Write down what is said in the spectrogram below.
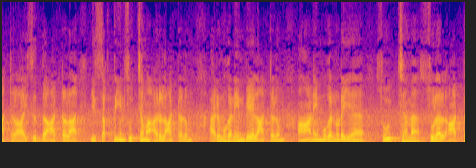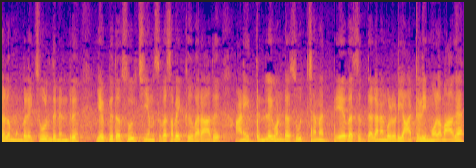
ஆற்றலாய் சித்த ஆற்றலாய் இச்சக்தியின் சூட்சம அருள் ஆற்றலும் அருமுகனின் வேல் ஆற்றலும் ஆணை முகனுடைய சூட்சம சுழல் ஆற்றலும் உங்களை சூழ்ந்து நின்று எவ்வித சூழ்ச்சியும் சிவசபைக்கு வராது. அனைத்து நிலை கொண்ட சூட்சம தேவ சித்த கணங்களுடைய ஆற்றலின் மூலமாக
